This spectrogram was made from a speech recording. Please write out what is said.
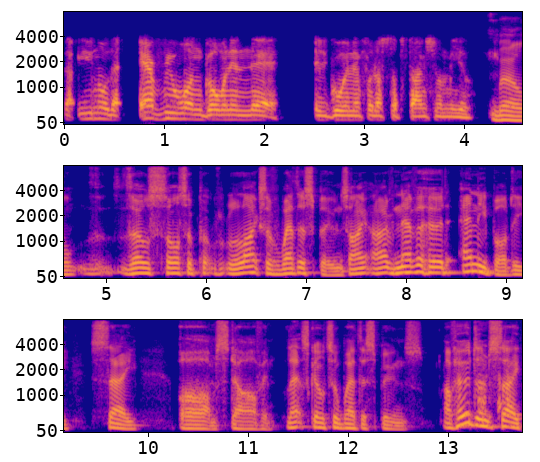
that you know that everyone going in there is going in for the substantial meal? Well, th- those sort of likes of Wetherspoons, I, I've never heard anybody say, "Oh, I'm starving. Let's go to Wetherspoons." I've heard them say,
